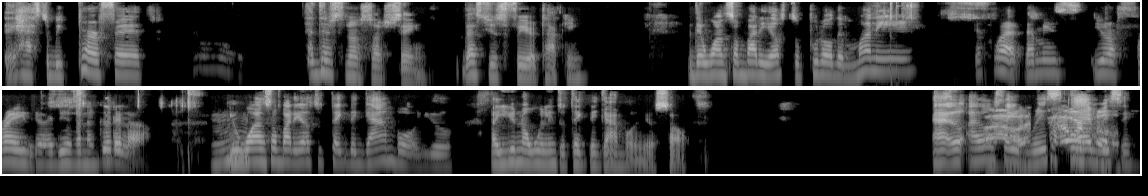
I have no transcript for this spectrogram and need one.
it has to be perfect. And there's no such thing. That's just fear talking. They want somebody else to put all the money. Guess what? That means you're afraid your idea is not good enough. Mm. You want somebody else to take the gamble on you, but you're not willing to take the gamble on yourself. I, I don't wow, say risk powerful. everything.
